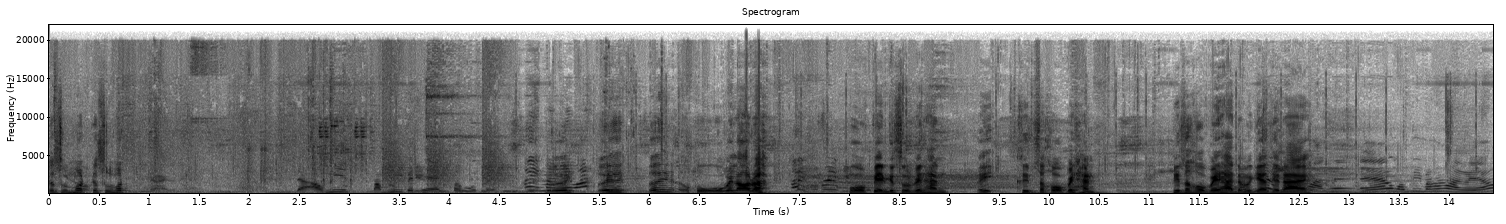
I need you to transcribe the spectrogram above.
กระสุนหมดกระสุนหมดได้เลยเดี๋ยวเอามีดมัมมี่ไปแทงตูดเลยเฮ้ยมาเอ้ยเอ้ยเอ้ยโอ้โหไม่รอดว่ะโอ้โหเปลี่ยนกระสุนไม่ทันเอ้ยขึ้นสโคปไม่ทันขึ้นสโคปไม่ทันแต่เมื่อกี้เสียดายข้างหลังแล้วมัมมี่มาข้างหลังแล้ว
